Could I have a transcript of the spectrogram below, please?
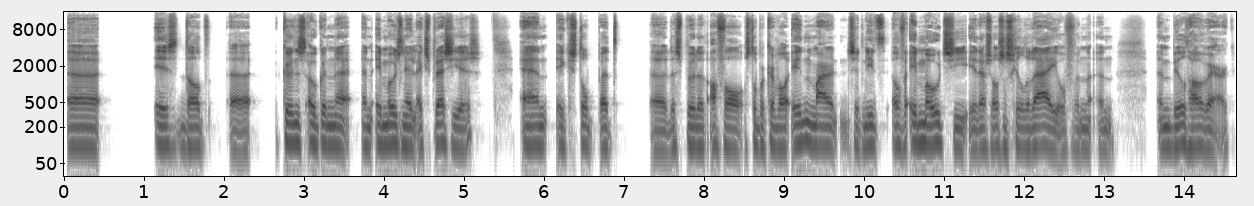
eh, is dat kunst ook een, een emotionele expressie is. En ik stop het, de spullen, het afval, stop ik er wel in, maar er zit niet over emotie in, zoals een schilderij of een, een, een beeldhouwwerk.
